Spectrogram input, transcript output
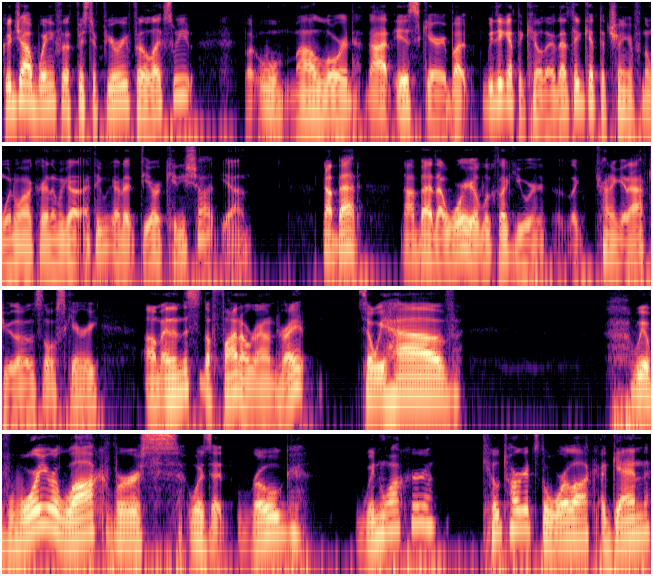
good job waiting for the fist of fury for the leg sweep. But oh my lord, that is scary. But we did get the kill there. That did get the trinket from the Windwalker, and then we got I think we got a DR kidney shot. Yeah, not bad, not bad. That warrior looked like you were like trying to get after you though. It's a little scary. Um, and then this is the final round, right? So we have we have Warrior Lock versus what is it? Rogue Windwalker. Kill targets the Warlock again.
